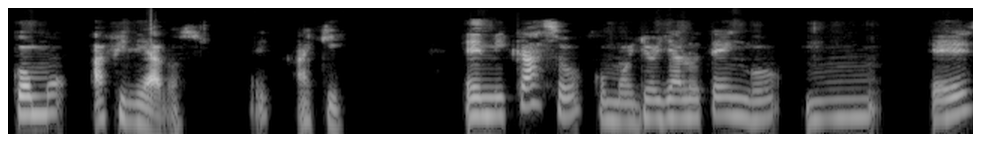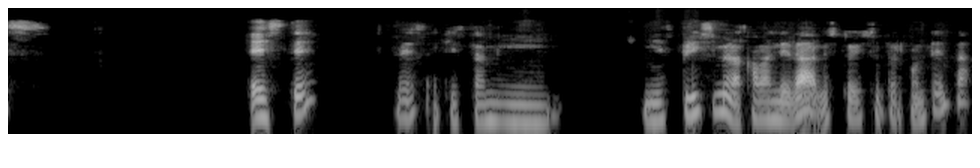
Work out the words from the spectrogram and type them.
como afiliados. Aquí. En mi caso, como yo ya lo tengo, mm, es este. ¿Ves? Aquí está mi, mi me lo acaban de dar, estoy súper contenta.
